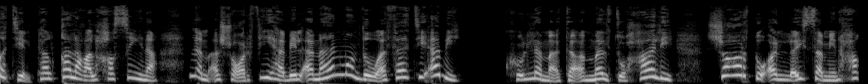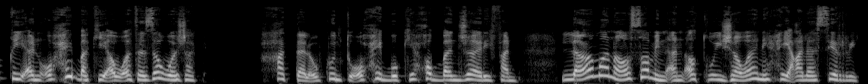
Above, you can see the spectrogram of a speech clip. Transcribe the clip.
وتلك القلعة الحصينة لم أشعر فيها بالأمان منذ وفاة أبي كلما تأملت حالي شعرت أن ليس من حقي أن أحبك أو أتزوجك. حتى لو كنت أحبك حبا جارفا لا مناص من أن أطوي جوانحي على سري.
